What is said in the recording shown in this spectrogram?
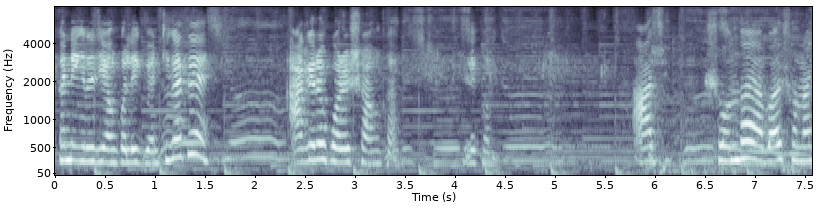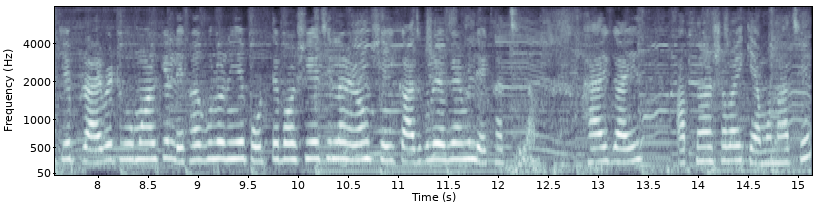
এখানে ইংরেজি অঙ্ক লিখবেন ঠিক আছে? আগের ও পরের সংখ্যা। লিখুন। আজ সন্ধ্যায় আবার সোনাকে প্রাইভেট হোমওয়ার্কের লেখাগুলো নিয়ে পড়তে বসিয়েছিলাম এবং সেই কাজগুলো ওকে আমি লেখাচ্ছিলাম। হাই গাইজ আপনারা সবাই কেমন আছেন?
